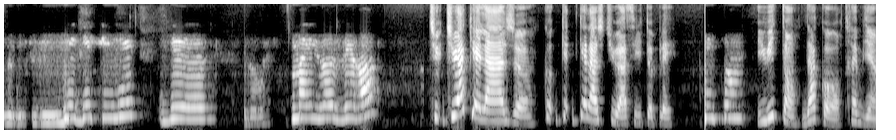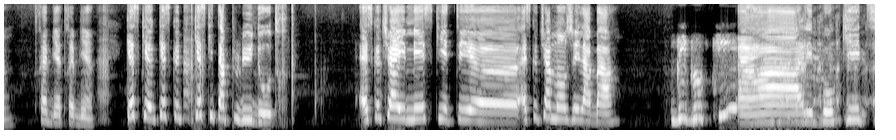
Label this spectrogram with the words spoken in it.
le défilé. Le défilé de Milo Vera. Tu, tu as quel âge? Quel âge tu as, s'il te plaît? 8 ans. 8 ans, d'accord, très bien. Très bien, très bien. Qu'est-ce que qu'est-ce que qu'est-ce qui t'a plu d'autre? Est-ce que tu as aimé ce qui était... Euh, est-ce que tu as mangé là-bas? Des bokits. Ah, les bokits.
